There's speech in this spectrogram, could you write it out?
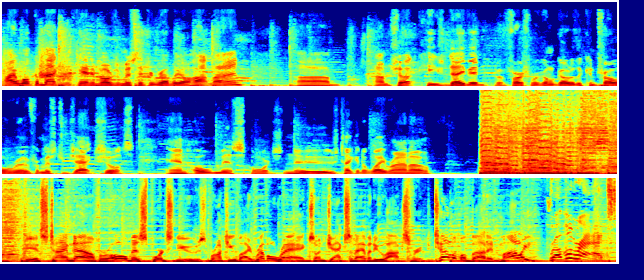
All right, welcome back to the Cannon Motors of Mississippi Rebel Yell Hotline. Um, I'm Chuck. He's David. But first, we're going to go to the control room for Mr. Jack Schultz and Ole Miss Sports News. Take it away, Rhino. It's time now for Ole Miss Sports News, brought to you by Rebel Rags on Jackson Avenue, Oxford. Tell them about it, Molly. Rebel Rags.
